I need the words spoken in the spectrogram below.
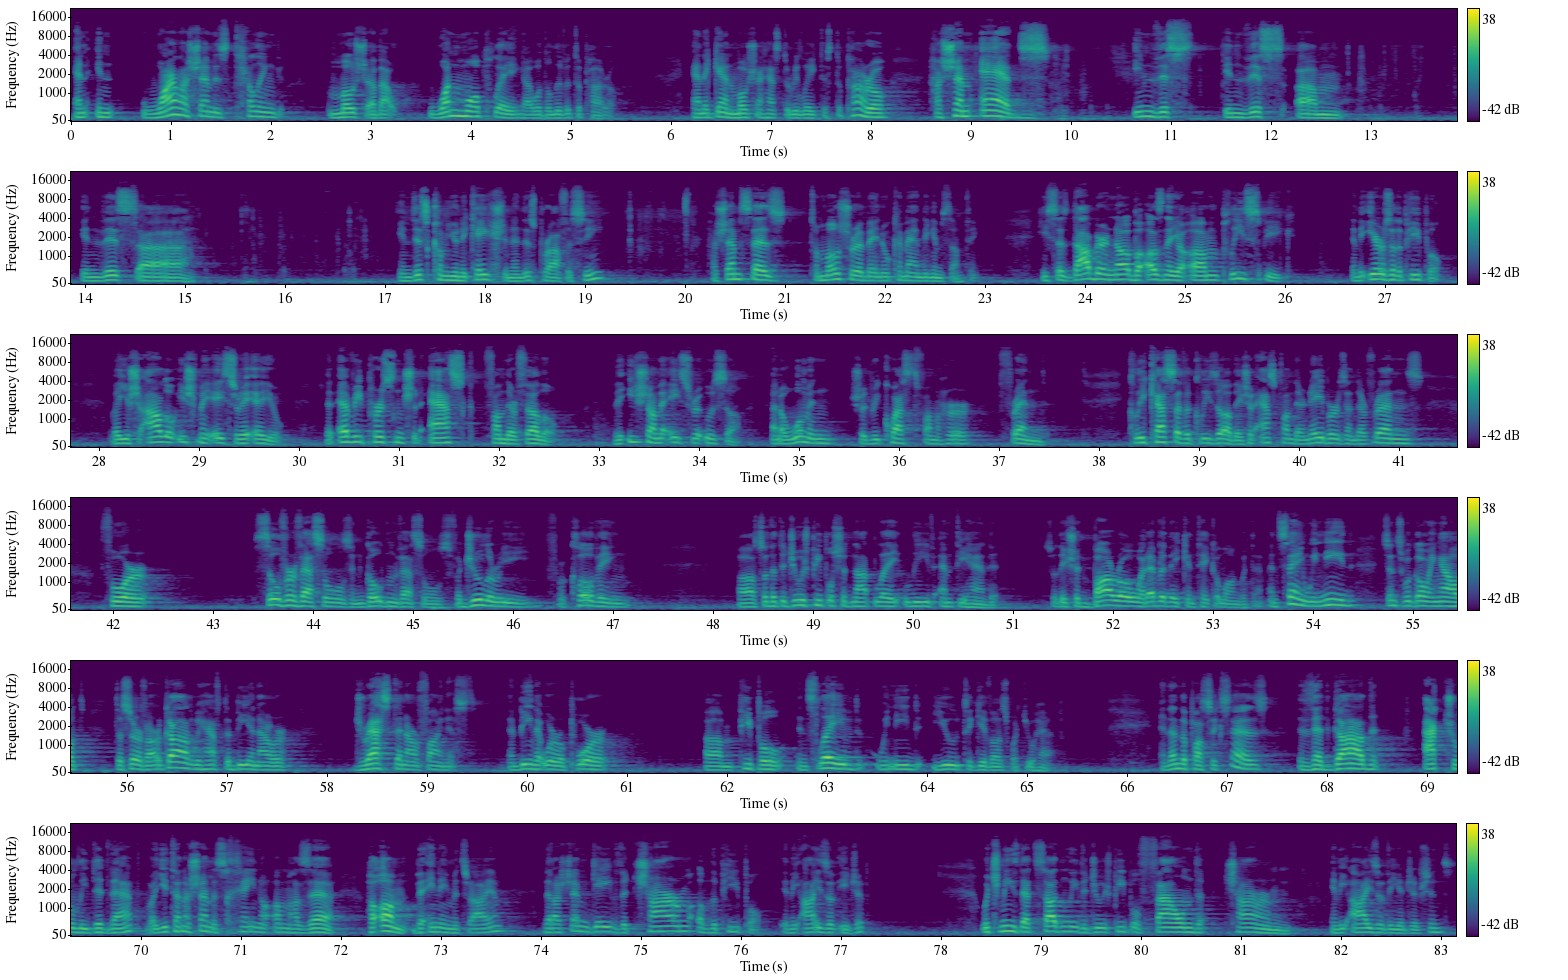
And in, while Hashem is telling Moshe about one more plague I will deliver to Paro, and again, Moshe has to relate this to Paro, Hashem adds in this, in this, um, in this, uh, in this communication, in this prophecy, Hashem says to Moshe Rabbeinu, commanding him something. He says, Daber na ba'aznei please speak in the ears of the people. That every person should ask from their fellow. The isha usa, and a woman should request from her friend. They should ask from their neighbors and their friends for silver vessels and golden vessels, for jewelry, for clothing, uh, so that the Jewish people should not lay, leave empty handed. So they should borrow whatever they can take along with them. And say, we need, since we're going out to serve our God, we have to be in our dressed in our finest. And being that we're a poor um, people enslaved, we need you to give us what you have. And then the pasuk says that God actually did that. Ha'am be'enei Mitzrayim, that Hashem gave the charm of the people in the eyes of Egypt, which means that suddenly the Jewish people found charm in the eyes of the Egyptians,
